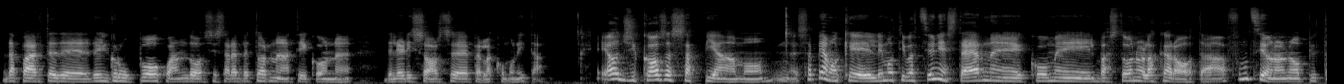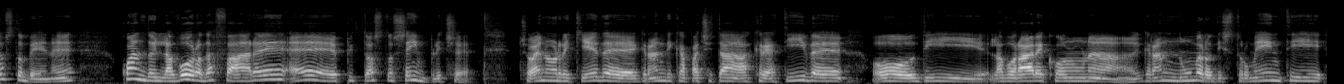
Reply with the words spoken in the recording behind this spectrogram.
da parte de- del gruppo quando si sarebbe tornati con delle risorse per la comunità. E oggi cosa sappiamo? Sappiamo che le motivazioni esterne come il bastone o la carota funzionano piuttosto bene quando il lavoro da fare è piuttosto semplice, cioè non richiede grandi capacità creative o di lavorare con un gran numero di strumenti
